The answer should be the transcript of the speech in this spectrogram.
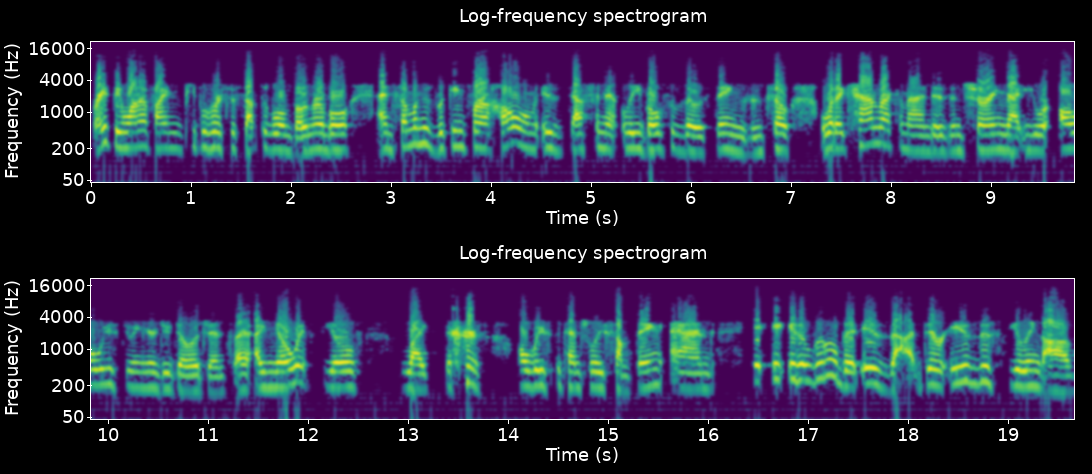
right they want to find people who are susceptible and vulnerable and someone who's looking for a home is definitely both of those things and so what i can recommend is ensuring that you are always doing your due diligence i, I know it feels like there's always potentially something. And it, it, it, a little bit is that. There is this feeling of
